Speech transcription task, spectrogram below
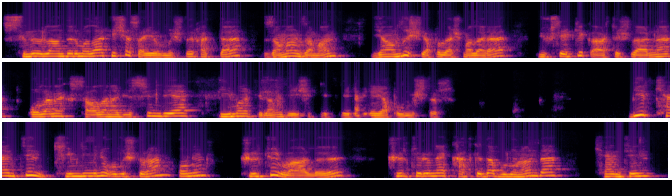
sınırlandırmalar hiçe sayılmıştır. Hatta zaman zaman yanlış yapılaşmalara, yükseklik artışlarına olanak sağlanabilsin diye imar planı değişiklikleri bile yapılmıştır. Bir kentin kimliğini oluşturan onun kültür varlığı, kültürüne katkıda bulunan da kentin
